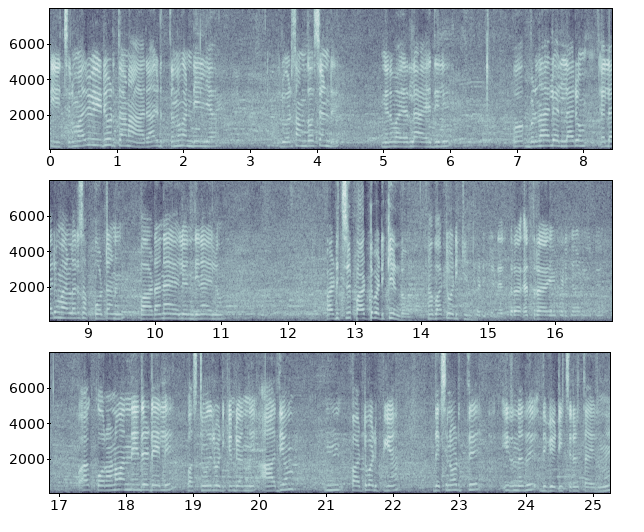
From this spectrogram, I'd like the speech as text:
ടീച്ചർമാർ വീഡിയോ എടുത്താണ്. ആരാ എടുത്തെന്ന് കണ്ടില്ല. ഒരുപാട് സന്തോഷമുണ്ട്. ഇങ്ങനെ വൈറലായതിൽ ഇപ്പോൾ ഇവിടെ നിന്നായാലും എല്ലാവരും എല്ലാവരും വളരെ സപ്പോർട്ടാണ്. പാടാനായാലും എന്തിനായാലും. പഠിച്ച് പാട്ട് പഠിക്കുന്നുണ്ടോ ആ പാട്ട് പഠിക്കുന്നുണ്ട് എത്ര കൊറോണ വന്നതിന്റെ ഇടയിൽ ഫസ്റ്റ് മുതൽ പഠിക്കേണ്ടി വന്ന്. ആദ്യം പാട്ട് പഠിപ്പിക്കാൻ ദക്ഷിണ ഇരുന്നത് ദിവ്യ ടീച്ചറെടുത്തായിരുന്നു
